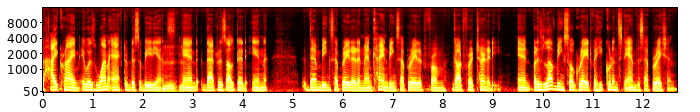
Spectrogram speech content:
high crime it was one act of disobedience. Mm-hmm. and that resulted in them being separated and mankind being separated from god for eternity. And but his love being so great where he couldn't stand the separation.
